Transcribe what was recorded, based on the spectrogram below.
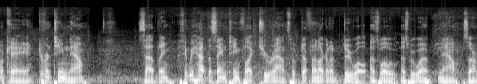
Okay, different team now sadly. I think we had the same team for like two rounds, so we're definitely not going to do well as well as we were now, so...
